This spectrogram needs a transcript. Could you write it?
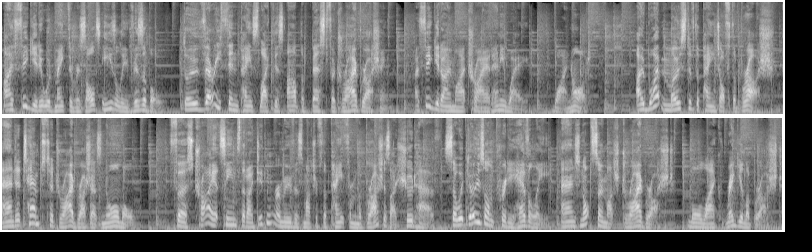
I figured it would make the results easily visible, though very thin paints like this aren't the best for dry brushing. I figured I might try it anyway. Why not? I wipe most of the paint off the brush, and attempt to dry brush as normal. First try it seems that I didn't remove as much of the paint from the brush as I should have, so it goes on pretty heavily, and not so much dry brushed, more like regular brushed.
